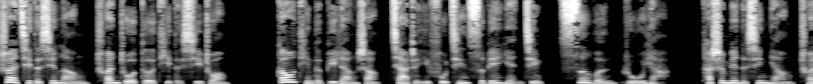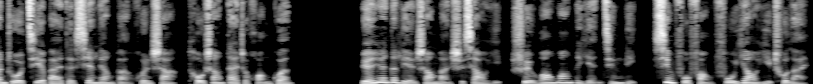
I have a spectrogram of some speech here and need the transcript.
帅气的新郎穿着得体的西装，高挺的鼻梁上架着一副金丝边眼镜，斯文儒雅。他身边的新娘穿着洁白的限量版婚纱，头上戴着皇冠，圆圆的脸上满是笑意，水汪汪的眼睛里幸福仿佛要溢出来。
